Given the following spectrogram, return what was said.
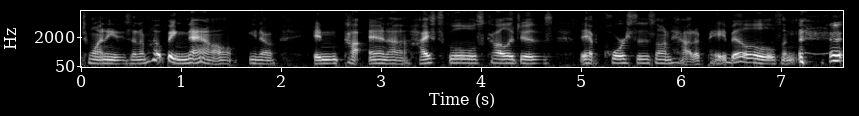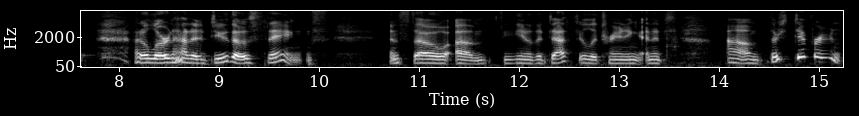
20s and i'm hoping now you know in in uh, high schools colleges they have courses on how to pay bills and how to learn how to do those things. And so um, you know the death doula training and it's um, there's different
